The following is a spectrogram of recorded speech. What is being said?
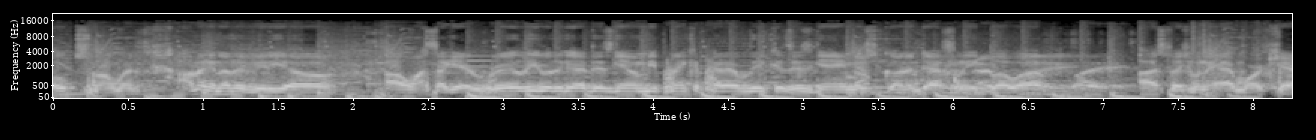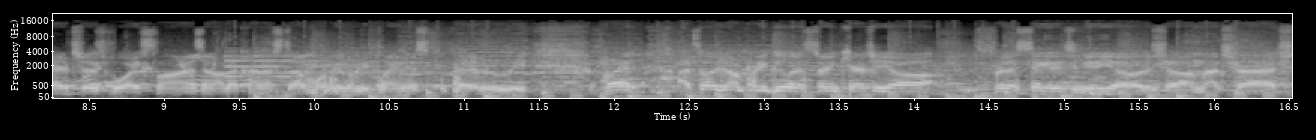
Oops, wrong one. I'll make another video uh, once I get really, really good at this game and me playing competitively, because this game is going to definitely blow up, uh, especially when they add more characters, voice lines, and all that kind of stuff. More people will be playing this competitively. But I told you I'm pretty good at a certain character, y'all. For the sake of this video, to show I'm not trash,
